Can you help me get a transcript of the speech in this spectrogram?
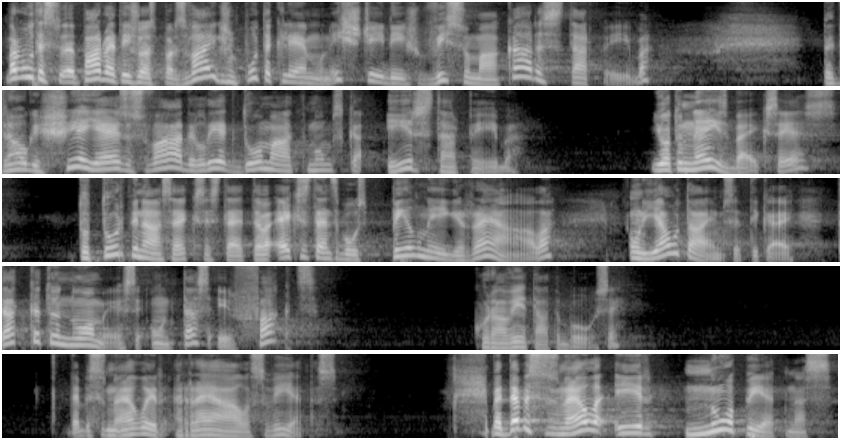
Varbūt es pārvērtīšos par zvaigžņu putekļiem un izšķīdīšu visumā, ir starpība. Bet, draugi, šie Jēzus vārdi liek domāt mums, ka ir starpība. Jo tu neizbeigsies, tu turpināsi eksistēt, tava eksistence būs pilnīgi reāla. Un jautājums ir tikai, tad, kad tu nomirsi, un tas ir fakts, kurā vietā tu būsi. Debesis un elle ir reālas vietas. Bet debesis un elle ir nopietnas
